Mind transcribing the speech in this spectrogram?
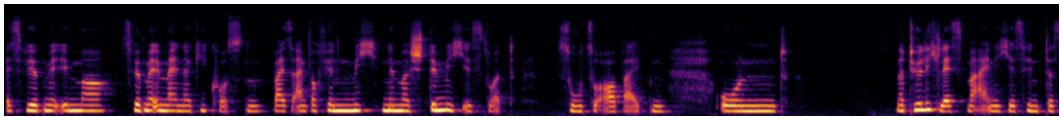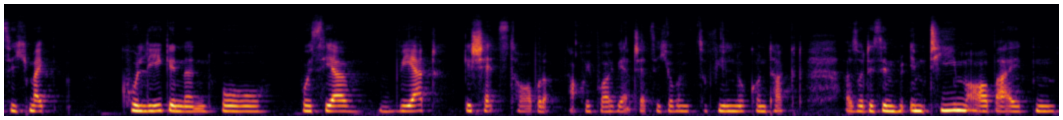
es wird mir immer, es wird mir immer Energie kosten, weil es einfach für mich nicht mehr stimmig ist, dort so zu arbeiten. Und natürlich lässt man einiges hinter sich. Meine Kolleginnen, wo, wo ich sehr wert geschätzt habe oder nach wie vor wertschätze ich, aber zu viel nur Kontakt. Also das im, im Team arbeiten.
